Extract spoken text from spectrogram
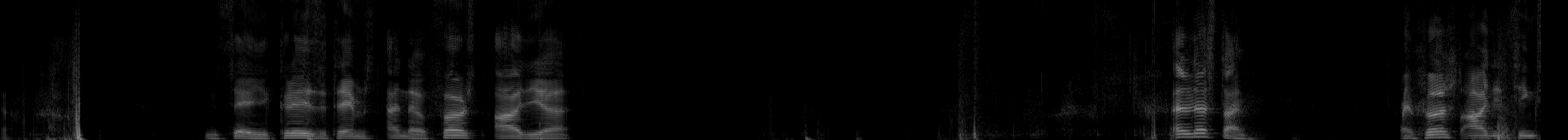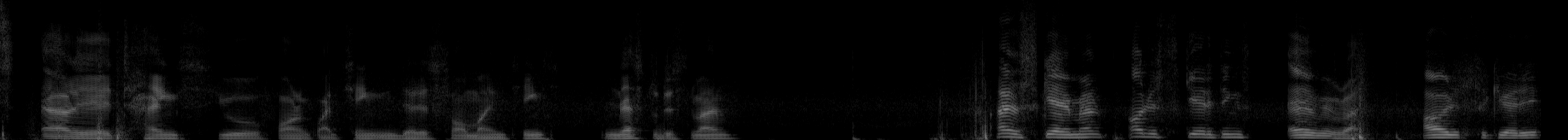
uh, insane crazy things and the first idea and next time. And first idea things early thanks you for watching. There is so many things. Next to this man. I scary man. All the scary things everywhere. All the scary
